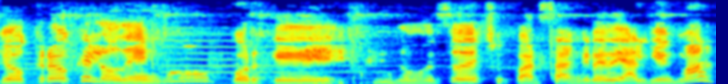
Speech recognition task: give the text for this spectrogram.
Yo creo que lo dejo porque no, eso de chupar sangre de alguien más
